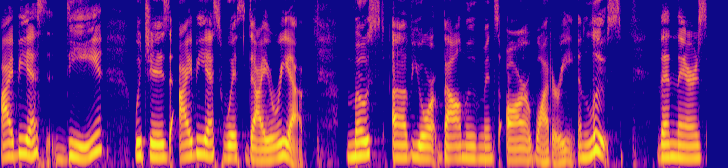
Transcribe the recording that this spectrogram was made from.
IBS-D, which is IBS with diarrhea. Most of your bowel movements are watery and loose. Then there's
